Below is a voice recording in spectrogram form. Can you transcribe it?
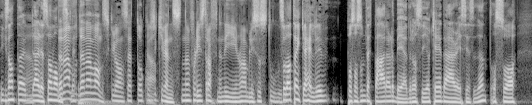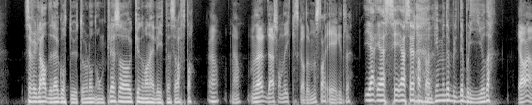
ikke sant? Det er det, er det som er Den er, vanskelig. den er vanskelig uansett, og konsekvensene for de straffene de gir nå, blir så store. Så da tenker jeg heller på sånn som dette her er det bedre å si ok, det er race incident, og så Selvfølgelig hadde det gått utover noen ordentlig, så kunne man heller gitt en straff, da. ja. Ja. Men det er, det er sånn det ikke skal dømmes, da, egentlig. Jeg, jeg, ser, jeg ser tankegangen, men det, blir- det blir jo det. Ja, ja.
